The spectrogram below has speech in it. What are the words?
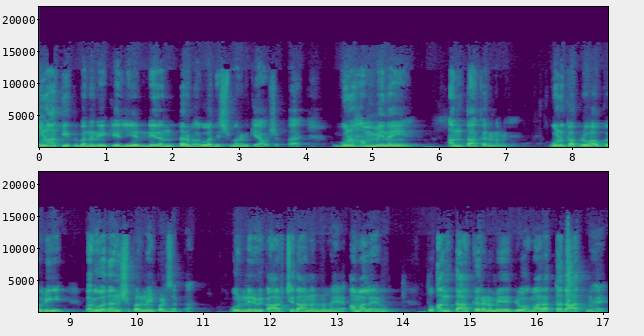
गुणातीत बनने के लिए निरंतर भगवत स्मरण की आवश्यकता है। गुण हम में नहीं है, अंतकरण में है। गुण का प्रभाव कभी भगवद अंश पर नहीं पड़ सकता। वो निर्विकार चिदानंद में है, अमल है वो। तो अंतकरण में जो हमारा तदात्म है,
